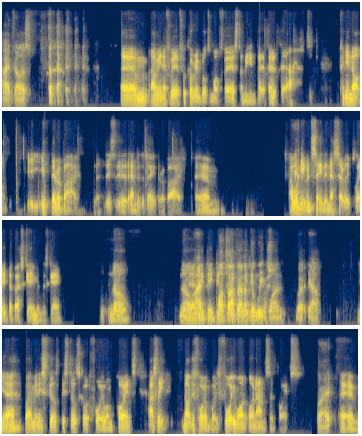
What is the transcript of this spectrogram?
All right, fellas. Um, I mean, if we're if we're covering Baltimore first, I mean, they're, they're, they're- can you not? If they're a buy. It's at the end of the day, they're a buy. Um, I Yeah. wouldn't even say they necessarily played their best game in this game. No, no. Yeah, I, they- they I'll chalk that up to week rush. one, but yeah, Yeah, but I mean, they still they still scored forty one points. Actually, not just forty one points, forty one unanswered points. right. Um,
